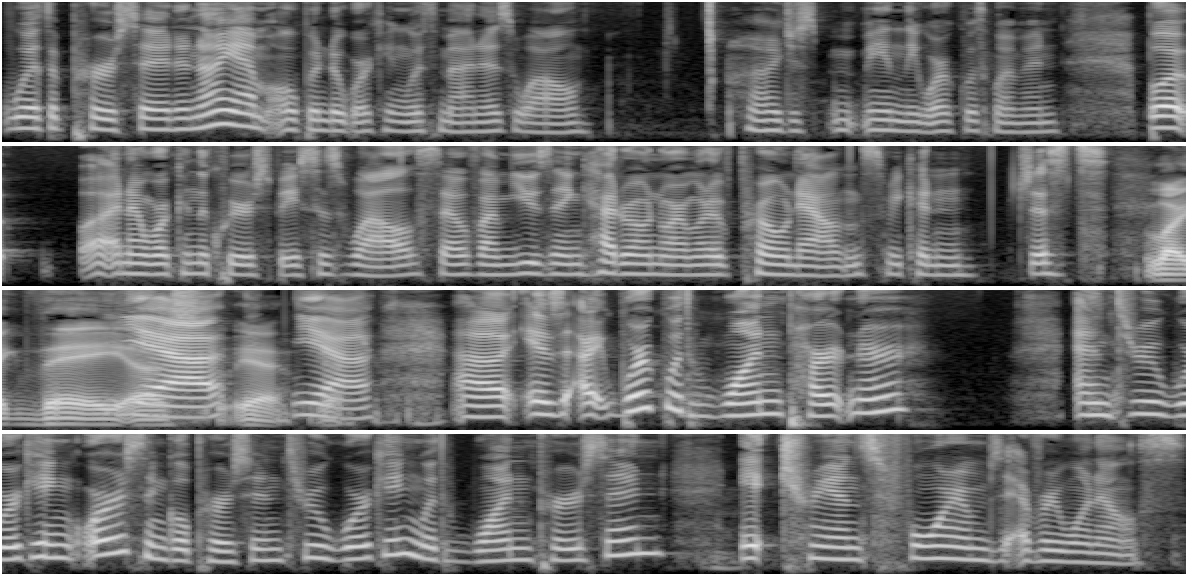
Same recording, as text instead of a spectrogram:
with a person, and I am open to working with men as well. I just mainly work with women, but and I work in the queer space as well. So if I'm using heteronormative pronouns, we can just like they. yeah, us, yeah, yeah. Uh, is I work with one partner, and through working or a single person, through working with one person, it transforms everyone else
